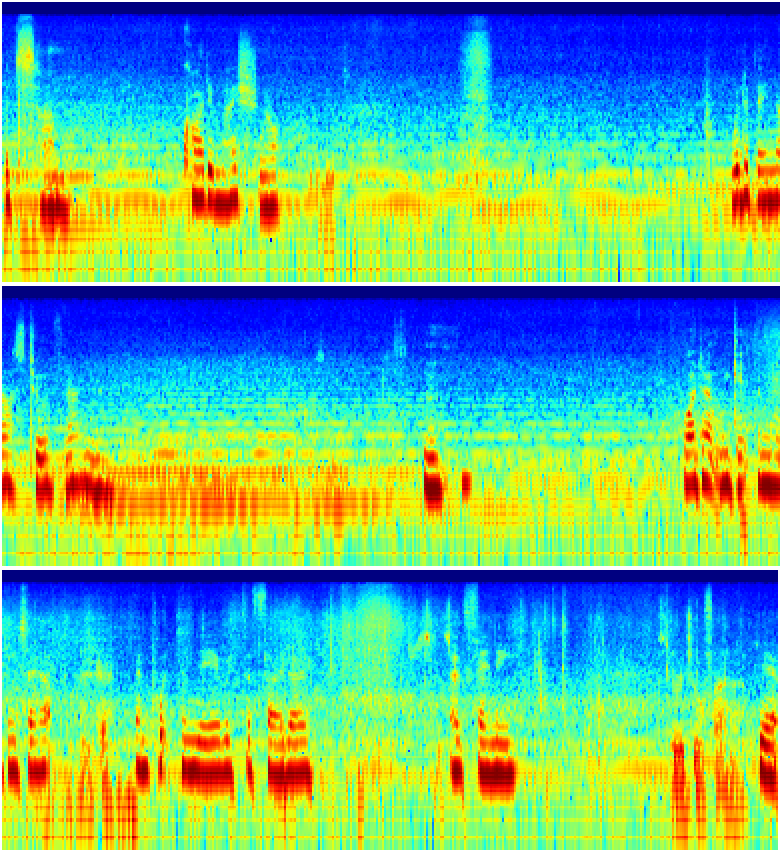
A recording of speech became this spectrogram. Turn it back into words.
It's um quite emotional. Would have been nice to have known them. hmm Why don't we get the medals out Okay. and put them there with the photo of Fanny? It's the original photo. Yeah.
